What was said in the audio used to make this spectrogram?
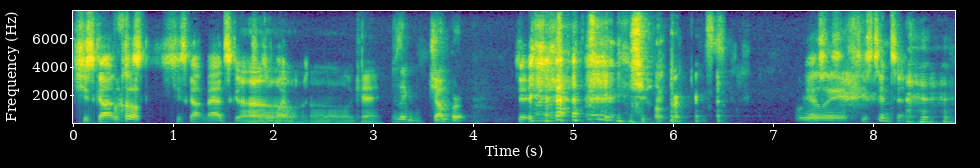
She's got she's, she's got mad skills. She's a white Oh, woman. oh, oh okay. It's like jumper. Jumpers. Yeah, Really? she's, she's Tintin.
